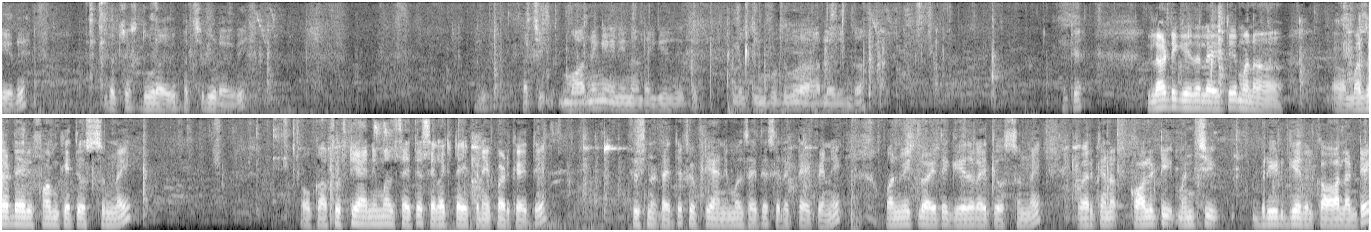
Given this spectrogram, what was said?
గేదె ఇది. వచ్చేసి దూడ ఇది పచ్చి దూడ ఇది. పచ్చి మార్నింగ్ అయినంట ఈ గేదె అయితే. దీని ఫుడ్ కూడా ఆరలేదు ఇంకా. ఓకే. ఇలాంటి గేదెలు అయితే మన మజర్ డైరీ ఫామ్కి అయితే వస్తున్నాయి. ఒక ఫిఫ్టీ యానిమల్స్ అయితే సెలెక్ట్ అయిపోయినాయి ఇప్పటికైతే. చూసినట్టయితే ఫిఫ్టీ యానిమల్స్ అయితే సెలెక్ట్ అయిపోయినాయి. వన్ వీక్లో అయితే గేదెలు అయితే వస్తున్నాయి. ఎవరికైనా క్వాలిటీ మంచి బ్రీడ్ గేదెలు కావాలంటే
